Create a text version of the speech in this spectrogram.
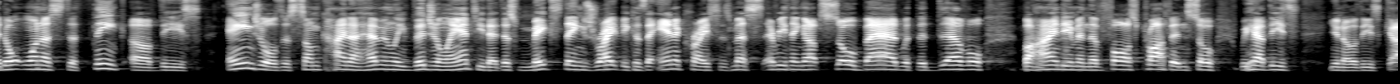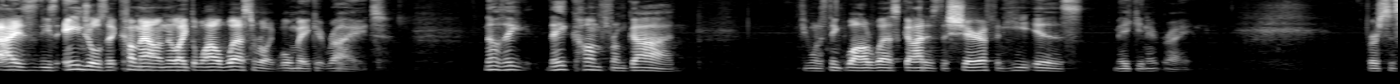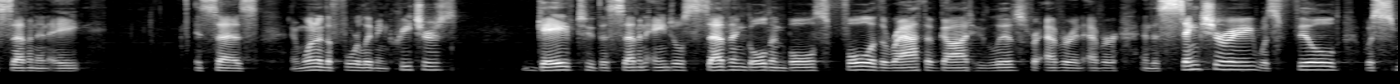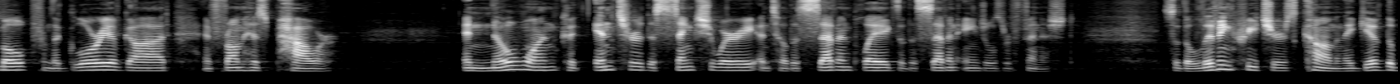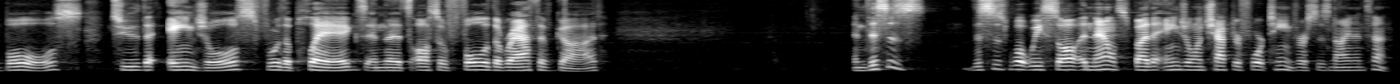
I don't want us to think of these angels as some kind of heavenly vigilante that just makes things right because the Antichrist has messed everything up so bad with the devil behind him and the false prophet. And so we have these, you know, these guys, these angels that come out and they're like the Wild West and we're like, we'll make it right. No, they, they come from God. If you want to think Wild West, God is the sheriff and he is making it right. Verses 7 and 8 it says, And one of the four living creatures gave to the seven angels seven golden bowls full of the wrath of God who lives forever and ever. And the sanctuary was filled with smoke from the glory of God and from his power. And no one could enter the sanctuary until the seven plagues of the seven angels were finished. So the living creatures come and they give the bowls to the angels for the plagues, and that it's also full of the wrath of God. And this is, this is what we saw announced by the angel in chapter 14, verses 9 and 10.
